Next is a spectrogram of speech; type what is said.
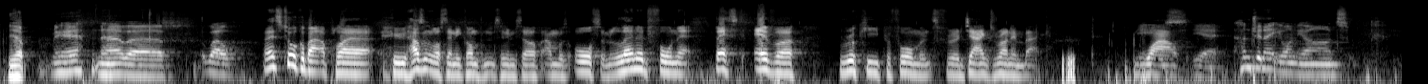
Yep. Yeah, no. Uh, well, Let's talk about a player who hasn't lost any confidence in himself and was awesome. Leonard Fournette, best ever rookie performance for a Jags running back. he Wow. was- yeah, 181 yards,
